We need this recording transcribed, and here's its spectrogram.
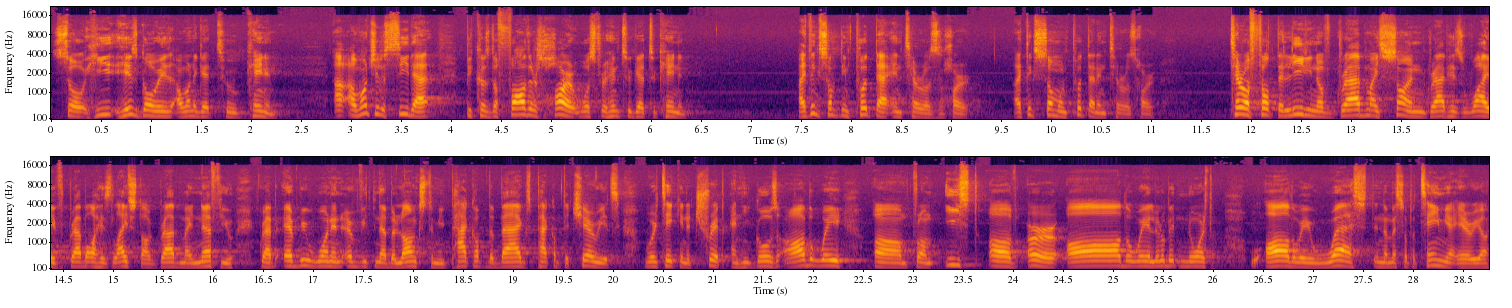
So he, his goal is I want to get to Canaan. I, I want you to see that because the father's heart was for him to get to Canaan. I think something put that in Terah's heart. I think someone put that in Terah's heart. Terah felt the leading of grab my son, grab his wife, grab all his livestock, grab my nephew, grab everyone and everything that belongs to me, pack up the bags, pack up the chariots. We're taking a trip. And he goes all the way um, from east of Ur, all the way a little bit north, all the way west in the Mesopotamia area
